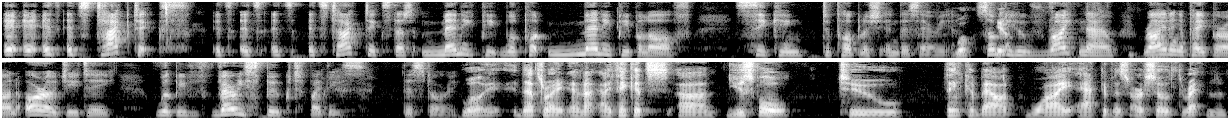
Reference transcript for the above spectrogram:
it, it it's tactics. It's it's it's it's tactics that many people will put many people off seeking to publish in this area. Well, Somebody yeah. who right now writing a paper on ROGD will be very spooked by these this story. Well, that's right, and I, I think it's uh, useful to think about why activists are so threatened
